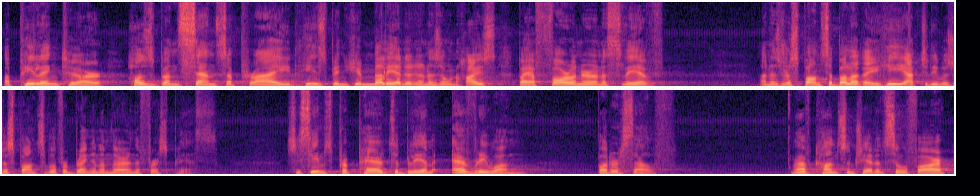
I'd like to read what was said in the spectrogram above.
appealing to her husband's sense of pride. He's been humiliated in his own house by a foreigner and a slave. And his responsibility, he actually was responsible for bringing him there in the first place. She seems prepared to blame everyone but herself. I've concentrated so far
